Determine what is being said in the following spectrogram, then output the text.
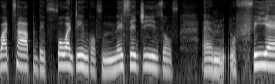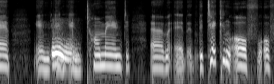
WhatsApp, the forwarding of messages of um, of fear and and, and torment, um, uh, the taking off of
